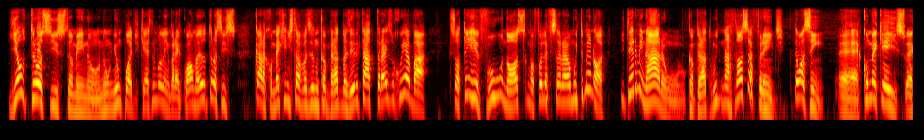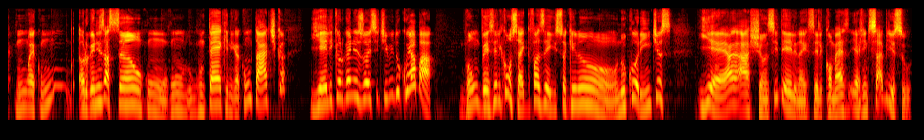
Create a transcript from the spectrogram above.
E eu trouxe isso também num, num, em um podcast, não vou lembrar em qual, mas eu trouxe isso. Cara, como é que a gente tá fazendo no Campeonato Brasileiro e tá atrás do Cuiabá? Que só tem refúgio nosso, com uma folha salarial muito menor. E terminaram o campeonato muito na nossa frente. Então, assim, é, como é que é isso? É com, é com organização, com, com, com técnica, com tática, e ele que organizou esse time do Cuiabá. Vamos ver se ele consegue fazer isso aqui no, no Corinthians. E é a, a, chance dele, né? Se ele começa. E a gente sabe disso.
